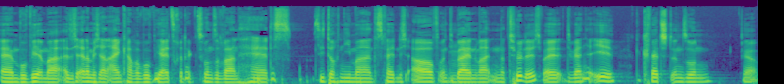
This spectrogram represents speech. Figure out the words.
ähm, wo wir immer, also ich erinnere mich an ein Cover, wo wir als Redaktion so waren, hä, das sieht doch niemand, das fällt nicht auf. Und die mhm. beiden waren natürlich, weil die werden ja eh gequetscht in so ein, ja.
